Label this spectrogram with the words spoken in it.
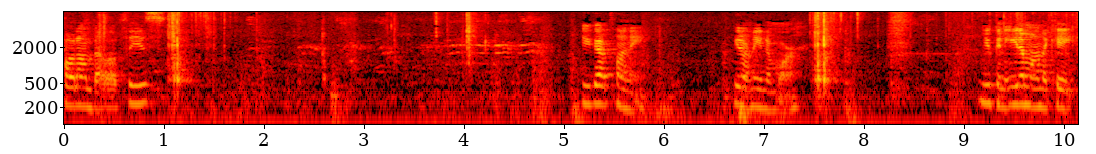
Hold on, Bella, please. You got plenty. You don't need them more. You can eat them on the cake.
